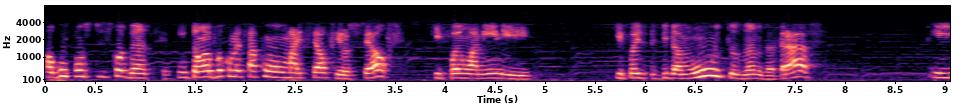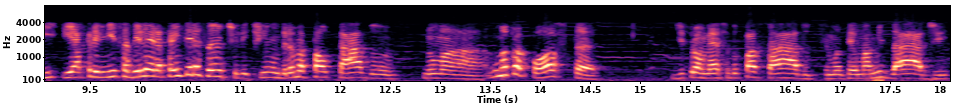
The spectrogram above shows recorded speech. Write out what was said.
alguns pontos de discordância. Então eu vou começar com Myself Yourself, que foi um anime que foi exibido há muitos anos atrás. E, e, a premissa dele era até interessante. Ele tinha um drama pautado numa, numa proposta de promessa do passado, de se manter uma amizade,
